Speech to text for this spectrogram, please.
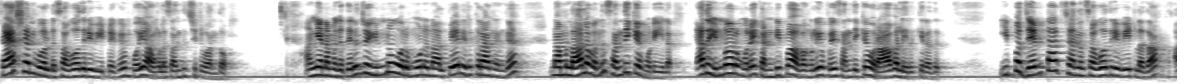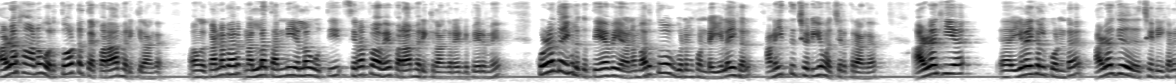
ஃபேஷன் வேர்ல்டு சகோதரி வீட்டுக்கும் போய் அவங்கள சந்திச்சுட்டு வந்தோம். அங்கே நமக்கு தெரிஞ்ச இன்னும் ஒரு மூணு நாலு பேர் இருக்கிறாங்கங்க. நம்மளால் வந்து சந்திக்க முடியல. அது இன்னொரு முறை கண்டிப்பாக அவங்களையும் போய் சந்திக்க ஒரு ஆவல் இருக்கிறது. இப்போ ஜென்டாக் சேனல் சகோதரி வீட்டில் தான் அழகான ஒரு தோட்டத்தை பராமரிக்கிறாங்க. அவங்க கணவர் நல்ல தண்ணியெல்லாம் ஊற்றி சிறப்பாகவே பராமரிக்கிறாங்க ரெண்டு பேருமே. குழந்தைகளுக்கு தேவையான மருத்துவ குணம் கொண்ட இலைகள் அனைத்து செடியும் வச்சுருக்கிறாங்க. அழகிய இலைகள் கொண்ட அழகு செடிகள்.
